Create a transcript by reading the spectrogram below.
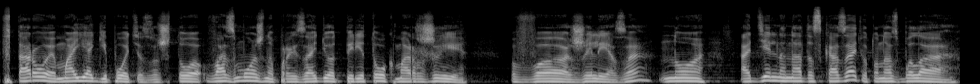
Второе, моя гипотеза, что, возможно, произойдет переток маржи в железо, но Отдельно надо сказать, вот у нас была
